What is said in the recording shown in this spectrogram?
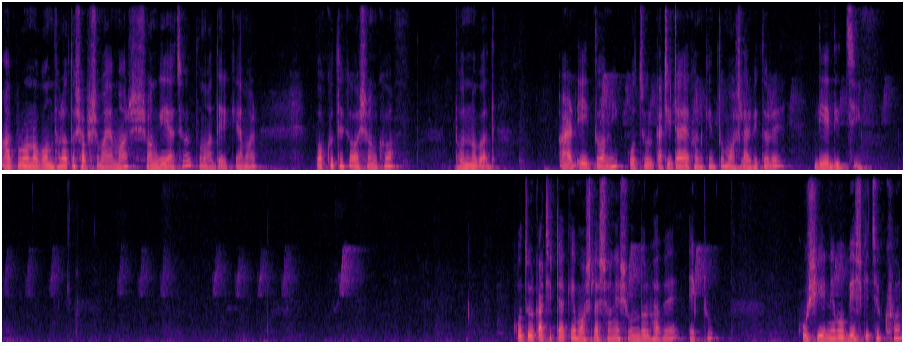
আর পুরনো বন্ধুরা তো সবসময় আমার সঙ্গেই আছো। তোমাদেরকে আমার পক্ষ থেকে অসংখ্য ধন্যবাদ। আর এই তো আমি কচুর কাঠিটা এখন কিন্তু মশলার ভিতরে দিয়ে দিচ্ছি। কচুর কাঠিটাকে মশলার সঙ্গে সুন্দরভাবে একটু কষিয়ে নেব বেশ কিছুক্ষণ।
